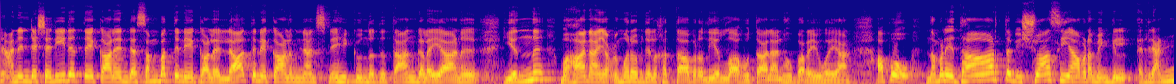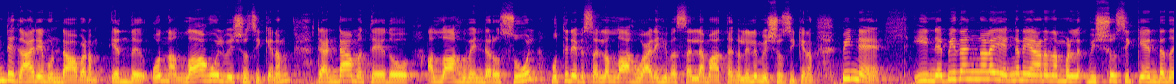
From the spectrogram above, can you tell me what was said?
ഞാൻ എന്റെ ശരീരത്തെക്കാൾ എന്റെ സമ്പത്തിനേക്കാൾ എല്ലാത്തിനേക്കാളും ഞാൻ സ്നേഹിക്കുന്നത് താങ്കളെയാണ് എന്ന് മഹാനായ ഉമർ അബ്ദുൽ ഖത്താബ് അള്ളാഹു താലാൻഹു പറയുകയാണ്. അപ്പോൾ നമ്മൾ യഥാർത്ഥ വിശ്വാസിയാവണമെങ്കിൽ രണ്ട് കാര്യമുണ്ടാവണം. എന്ത്? ഒന്ന് അള്ളാഹുവിൽ വിശ്വസിക്കണം. രണ്ടാമത്തേതോ അള്ളാഹുവിന്റെ റസൂൽ മുത്തുനബി സല്ലാഹു അലഹി വസല്ലമാത്തങ്ങളിലും വിശ്വസിക്കണം. പിന്നെ ഈ നബിതങ്ങളെ എങ്ങനെയാണ് നമ്മൾ വിശ്വസിക്കേണ്ടത്?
